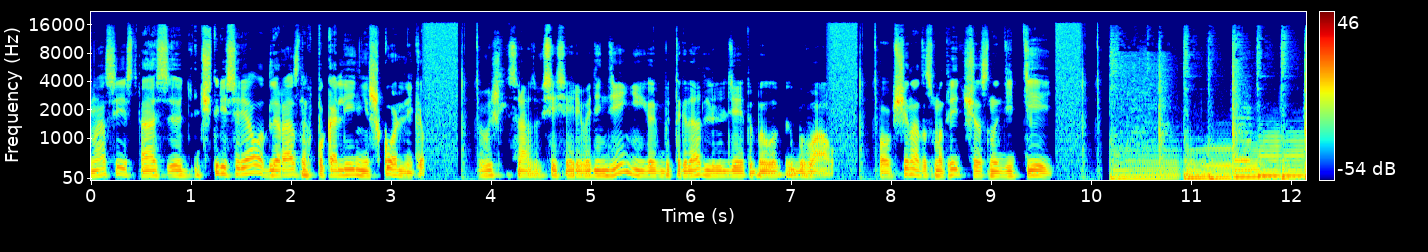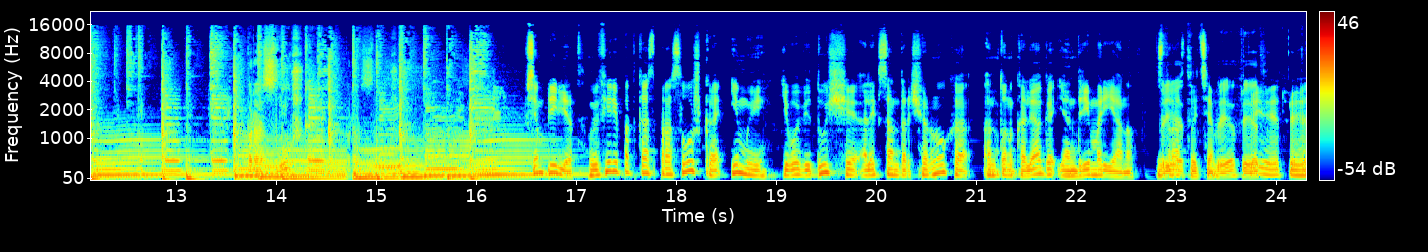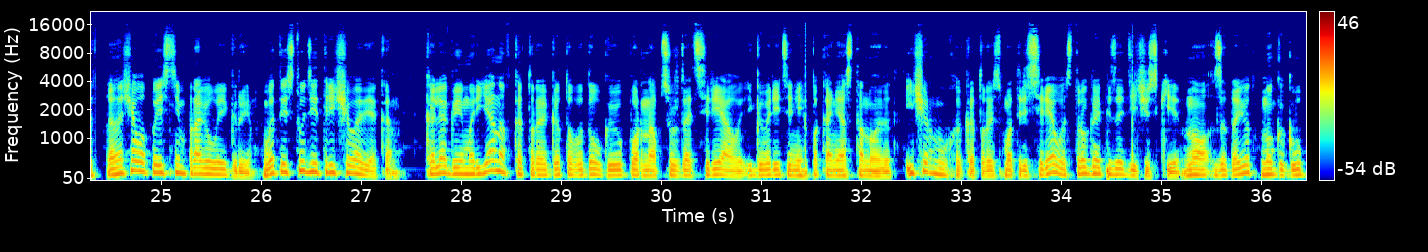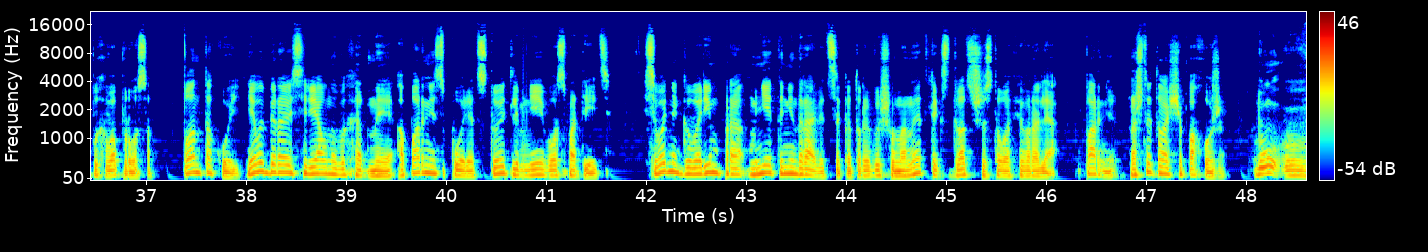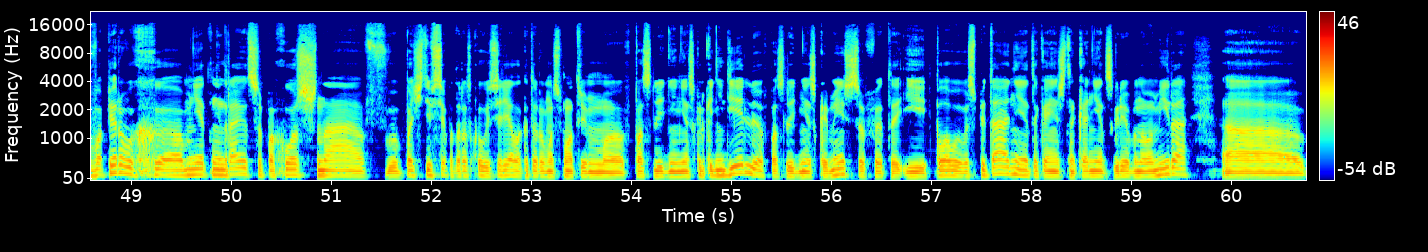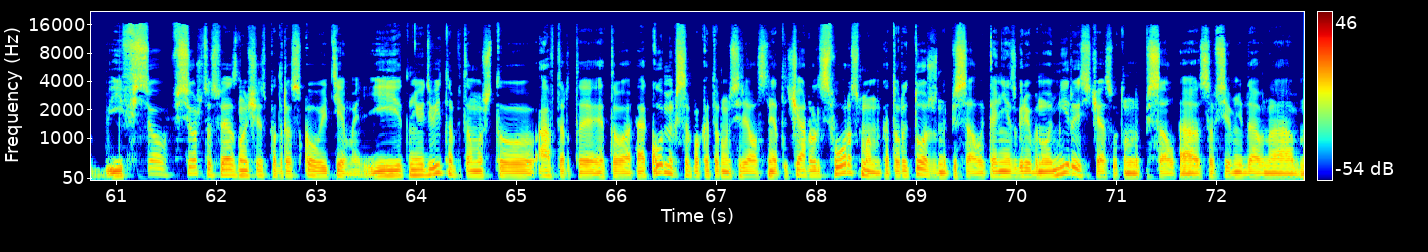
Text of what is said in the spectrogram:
У нас есть а, четыре сериала для разных поколений школьников. Вышли сразу все серии в один день, и как бы тогда для людей это было как бы вау. Вообще надо смотреть сейчас на детей. Прослушка. Всем привет! В эфире подкаст «Прослушка» и мы, его ведущие Александр Чернуха, Антон Коляга и Андрей Марьянов. Здравствуйте. Привет, привет. Привет, привет. Для начала поясним правила игры. В этой студии три человека. Коляга и Марьянов, которые готовы долго и упорно обсуждать сериалы и говорить о них пока не остановят. И Чернуха, который смотрит сериалы строго эпизодически, но задает много глупых вопросов. План такой. Я выбираю сериал на выходные, а парни спорят, стоит ли мне его смотреть. Сегодня говорим про «Мне это не нравится», который вышел на Netflix 26 февраля. Парни, на что это вообще похоже? Ну, во-первых, э, мне это не нравится, похож на почти все подростковые сериалы, которые мы смотрим э, в последние несколько недель, в последние несколько месяцев. Это и половое воспитание, это, конечно, конец гребаного мира, а, и все, все, что связано вообще с подростковой темой. И это неудивительно, потому что автор-то этого э, комикса, по которому сериал снят, Чарльз Форсман, который тоже написал конец гребаного мира, и сейчас вот он написал а, совсем недавно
